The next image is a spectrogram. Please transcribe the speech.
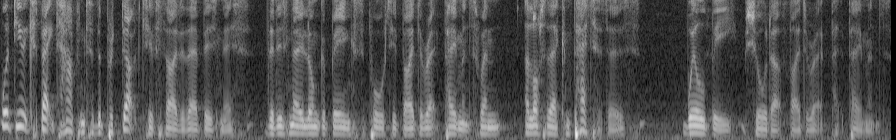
what do you expect to happen to the productive side of their business that is no longer being supported by direct payments when a lot of their competitors will be shored up by direct payments?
